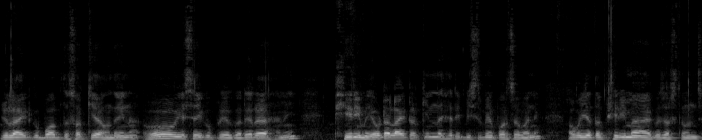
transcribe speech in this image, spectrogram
यो लाइटको बल्ब त सकिया हुँदैन। हो यसैको प्रयोग गरेर हामी फ्रीमा एउटा लाइटर किन्दाखेरि बिस रुपियाँ पर्छ भने अब यो त फ्रीमा आएको जस्तो हुन्छ।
